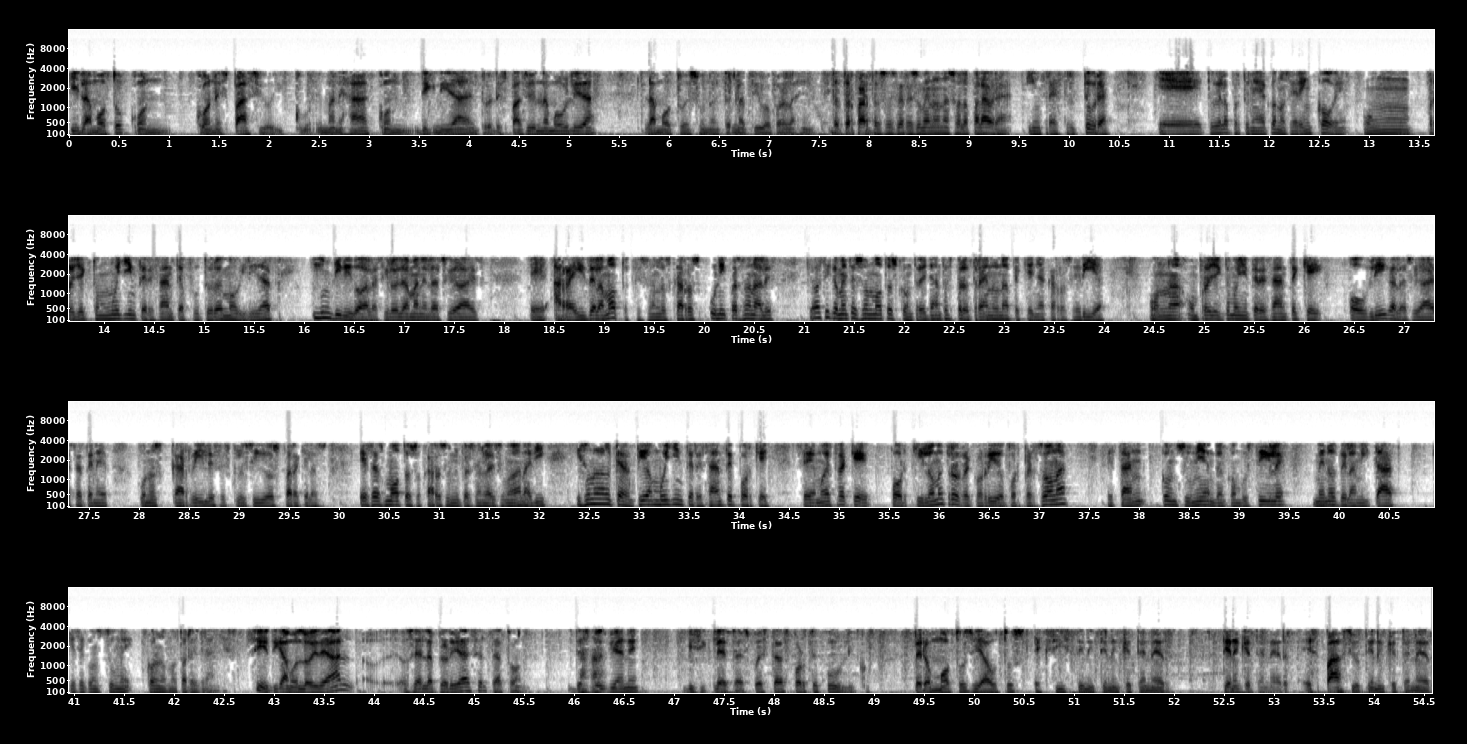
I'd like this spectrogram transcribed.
Y la moto con, con espacio y, y manejada con dignidad dentro del espacio y en la movilidad, la moto es una alternativa para la gente. Doctor Parto, eso se resume en una sola palabra, infraestructura. Eh, tuve la oportunidad de conocer en COVE un proyecto muy interesante a futuro de movilidad individual, así lo llaman en las ciudades, eh, a raíz de la moto, que son los carros unipersonales, que básicamente son motos con tres llantas, pero traen una pequeña carrocería. Una- un proyecto muy interesante que obliga a las ciudades a tener unos carriles exclusivos para que las, esas motos o carros unipersonales se muevan allí. Y es una alternativa muy interesante porque se demuestra que por kilómetro recorrido por persona están consumiendo en combustible menos de la mitad que se consume con los motores grandes. Sí, digamos, lo ideal, o sea, la prioridad es el peatón. Después Ajá. viene bicicleta, después transporte público. Pero motos y autos existen y tienen que tener, tienen que tener espacio, tienen que tener,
